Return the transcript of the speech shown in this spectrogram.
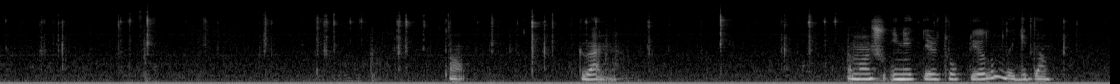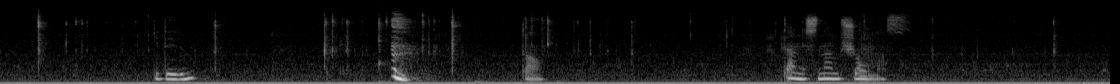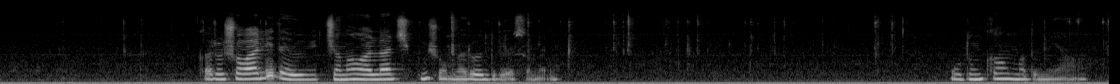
Güvenli. Hemen şu inekleri toplayalım da gidelim. Gidelim. tamam. Bir tanesinden bir şey olmaz. Kara şövalye de canavarlar çıkmış onları öldürüyor sanırım. Odun kalmadı mı ya?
